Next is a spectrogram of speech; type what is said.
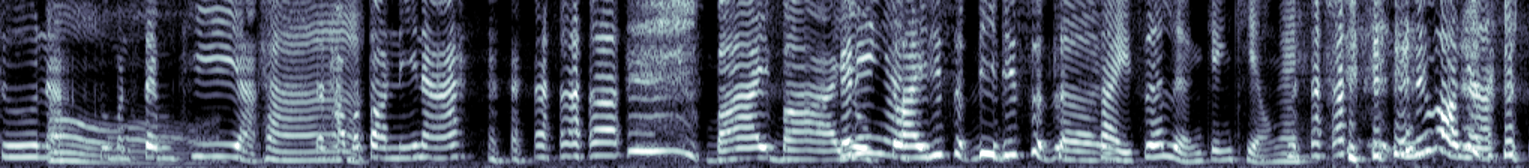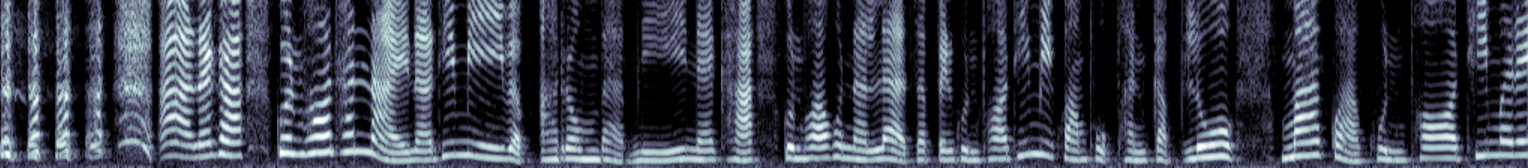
ตื้นอะอ๋อคือมันเต็มที่อะค่ะแต่ถามว่าตอนนี้นะบายบายก็อนี่ยู่ไงไกลที่สุดดีที่สุดเลย ใส่เสื้อเหลืองเกงเขียวไงถึงได้บอกไงอ่านะคะ คุณพ่อท่านไหนนะที่มีแบบอารมณ์แบบนี้นะคะ คุณพ่อคนนั้นแหละจะเป็นคุณพ่อที่มีความผูกพันกับลูก มากกว่าคุณพ่อที่ไม่ได้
